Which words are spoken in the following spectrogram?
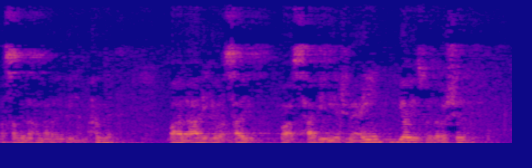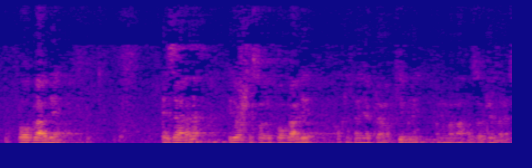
wa sallallahu ala nebina Muhammed, wa ala alihi wa sahibu, wa ashabihi ajma'in. I smo završili poglavlje ezana i došli smo do poglavlje okretanja prema kibli. Onim Allah za ođe da nas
